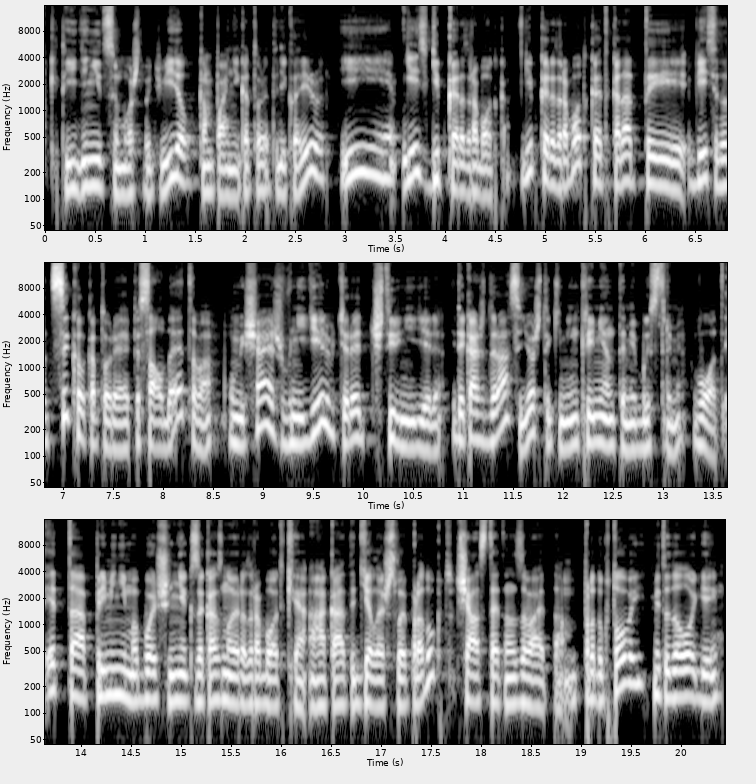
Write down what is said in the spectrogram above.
какие-то единицы, может быть, видел компаний, которые это декларируют. И есть гибкая разработка. Гибкая разработка — это когда ты весь этот цикл, который я описал до этого, умещаешь в неделю-4 недели. И ты каждый раз идешь такими инкрементами быстрыми. Вот. Это применимо больше не к заказной разработке, а когда ты делаешь свой продукт. Часто это называют там продуктовой методологией,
